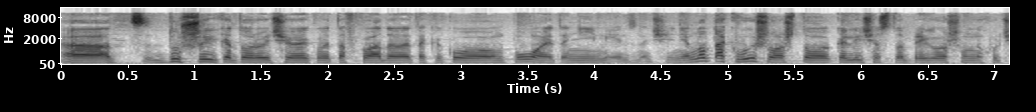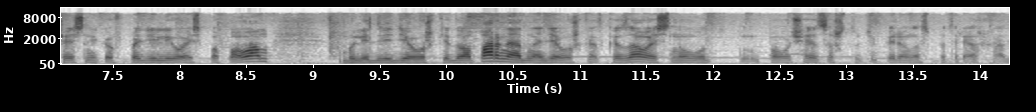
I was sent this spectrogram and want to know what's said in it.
э, от души, которую человек в это вкладывает, а какого он пола, это не имеет значения. Но так вышло, что количество приглашенных участников поделилось пополам. Были две девушки, два парня, одна девушка отказалась. Ну вот получается, что теперь у нас патриархат.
